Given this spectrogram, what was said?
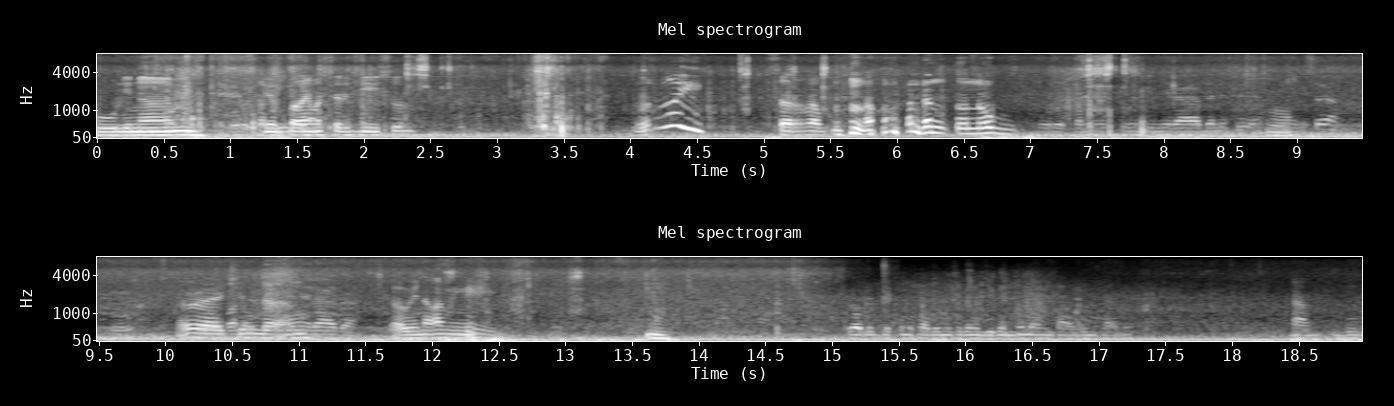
huli namin. Yan pa kay Master Jason. Aray! Sarap naman ng tunog. Puro kami yung binirada nito yan. Oh. Yung isa. Alright, yun lang. Kawin na kami. Hmm. Grabe kasi masyado mo siguro jigan doon. Ang tao din Tam. Doon.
